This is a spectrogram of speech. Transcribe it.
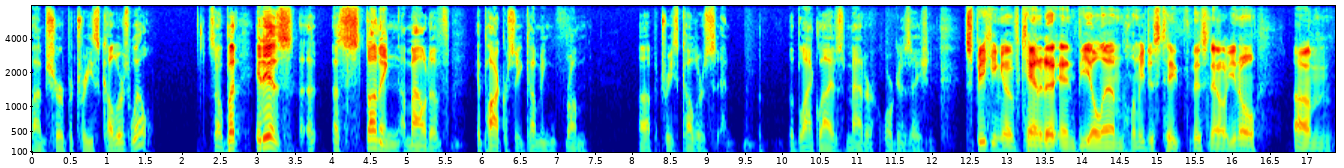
I'm sure Patrisse Cullors will. So, but it is a, a stunning amount of hypocrisy coming from uh, Patrisse Cullors and the, the Black Lives Matter organization. Speaking of Canada and BLM, let me just take this now. You know, um,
